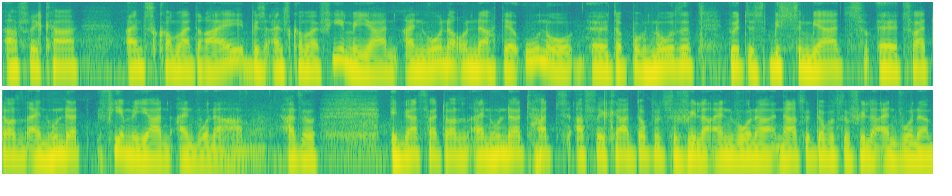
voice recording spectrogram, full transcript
Afrika 1,3 bis 1,4 Milliarden Einwohner und nach der UNO äh, wird es bis zum Jahr äh, 2100 4 Milliarden Einwohner haben. Also im Jahr 2100 hat Afrika doppelt so viele Einwohner, nahezu doppelt so viele Einwohner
